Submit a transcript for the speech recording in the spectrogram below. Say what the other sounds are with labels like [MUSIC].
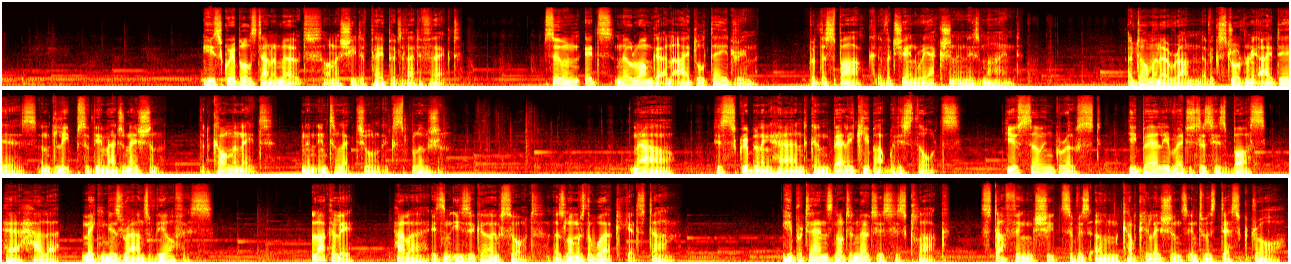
He scribbles down a note on a sheet of paper to that effect. Soon, it's no longer an idle daydream, but the spark of a chain reaction in his mind. A domino run of extraordinary ideas and leaps of the imagination that culminate in an intellectual explosion. Now, his scribbling hand can barely keep up with his thoughts. He is so engrossed, he barely registers his boss, Herr Haller, making his rounds of the office. Luckily, Haller is an easygoing sort, as long as the work gets done. He pretends not to notice his clerk, stuffing sheets of his own calculations into his desk drawer,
